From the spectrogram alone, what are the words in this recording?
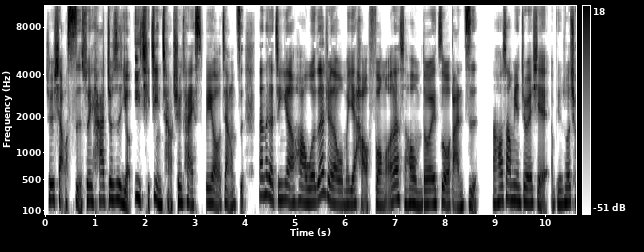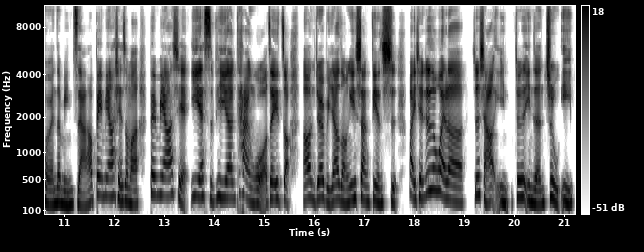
就是小四，所以他就是有一起进场去看 SBL 这样子。那那个经验的话，我真的觉得我们也好疯哦。那时候我们都会做板子。然后上面就会写，比如说球员的名字啊，然后背面要写什么？背面要写 ESPN 看我这一种，然后你就会比较容易上电视。我以前就是为了就是想要引，就是引人注意。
